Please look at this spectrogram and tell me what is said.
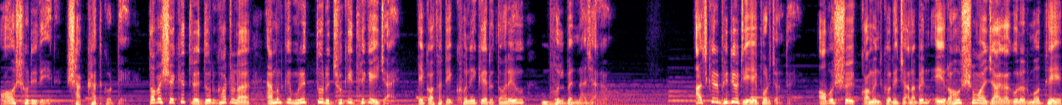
অশরীরীর সাক্ষাৎ করতে। তবে সেক্ষেত্রে দুর্ঘটনা এমনকি মৃত্যুর ঝুঁকি থেকেই যায়। এ কথাটি ক্ষণিকের তরেও ভুলবেন না যেন। আজকের ভিডিওটি এ পর্যন্তই। অবশ্যই কমেন্ট করে জানাবেন এই রহস্যময় জায়গাগুলোর মধ্যে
